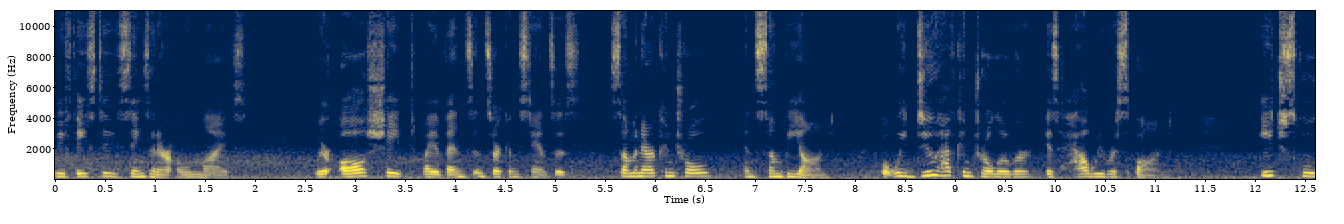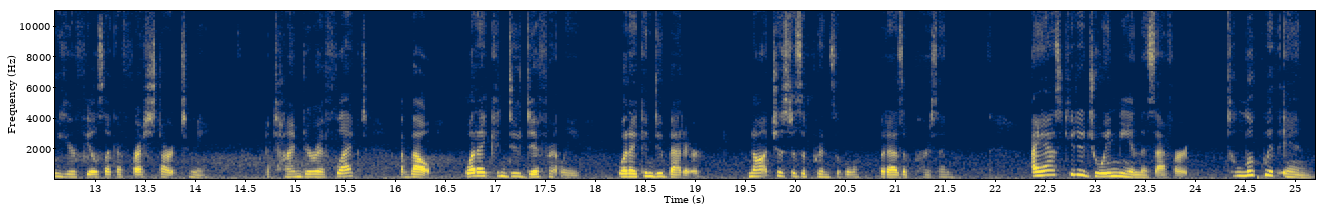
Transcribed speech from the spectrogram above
we face these things in our own lives. We're all shaped by events and circumstances, some in our control and some beyond. What we do have control over is how we respond. Each school year feels like a fresh start to me, a time to reflect about what I can do differently, what I can do better, not just as a principal, but as a person. I ask you to join me in this effort, to look within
